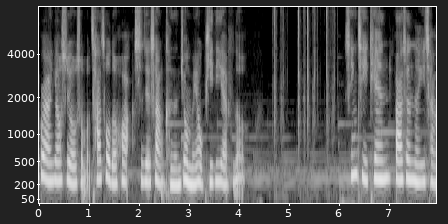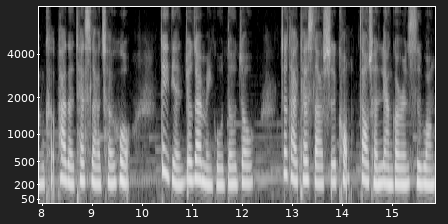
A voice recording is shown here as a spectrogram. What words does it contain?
不然要是有什么差错的话，世界上可能就没有 PDF 了。星期天发生了一场可怕的 Tesla 车祸，地点就在美国德州。这台 Tesla 失控，造成两个人死亡，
